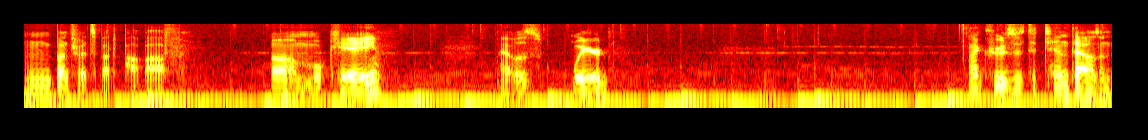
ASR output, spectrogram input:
Mm, bunch of it's about to pop off. Um, okay. That was weird. That cruises to 10,000.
